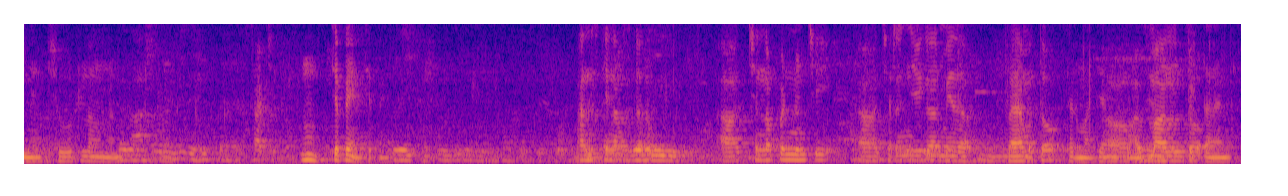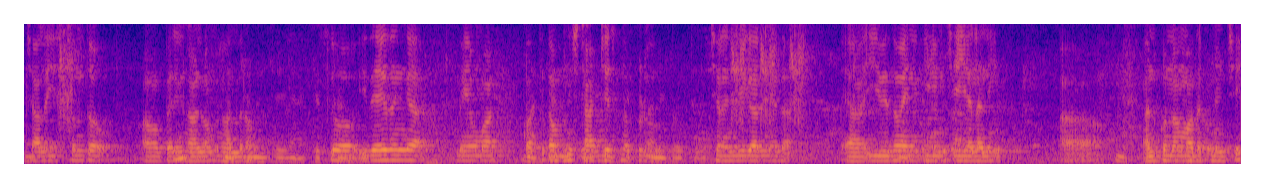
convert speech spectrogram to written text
నేను షూట్లో ఉన్నాను. స్టార్ట్ చేద్దాం మ్, చెప్పండి చెప్పండి అందరికీ నమస్కారం. చిన్నప్పటి నుంచి చిరంజీవి గారి మీద ప్రేమతో. అభిమానంతో. చాలా ఇష్టంతో పెరిగిన వాళ్ళం మేమందరం. సో ఇదే విధంగా మేము మా కొత్త కంపెనీ స్టార్ట్ చేసినప్పుడు చిరంజీవి గారి మీద ఈ విధమైన గేమ్ చేయాలని అనుకున్నాం మొదటి నుంచి.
